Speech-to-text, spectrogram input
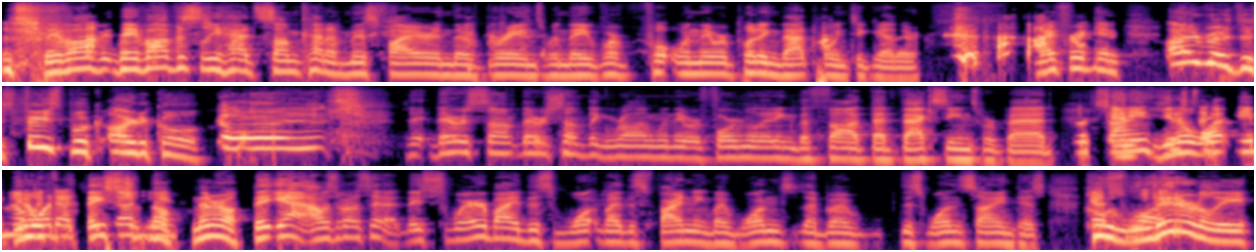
They've ob- they've obviously had some kind of misfire in their brains when they were pu- when they were putting that point together. I freaking I read this Facebook article. Uh, th- there was some there was something wrong when they were formulating the thought that vaccines were bad. And you know what? came You out know with what? that They study- no no no no. They yeah, I was about to say that. They swear by this one by this finding by one by this one scientist Guess who what? literally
